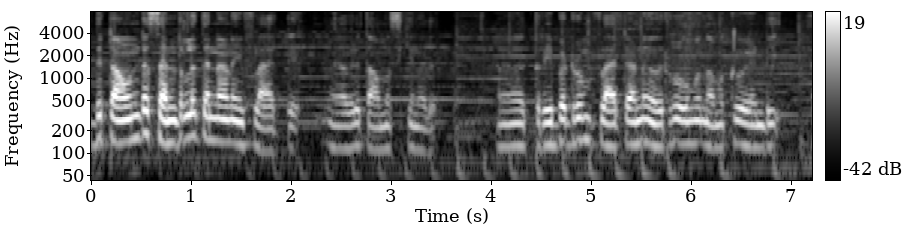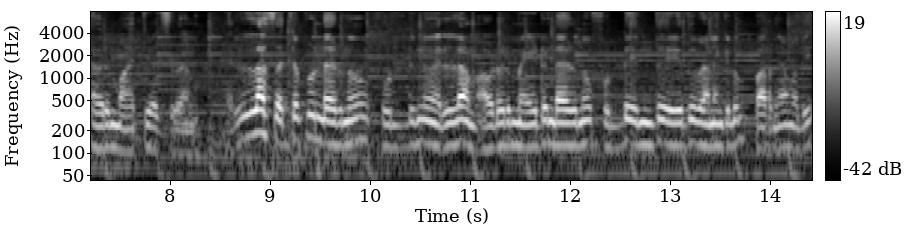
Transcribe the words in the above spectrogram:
ഇത് ടൗണിന്റെ സെന്ററിൽ തന്നെയാണ് ഈ ഫ്ലാറ്റ് അവർ താമസിക്കുന്നത്. ത്രീ ബെഡ്റൂം ഫ്ലാറ്റാണ് ഒരു റൂം നമുക്ക് വേണ്ടി അവർ മാറ്റി വെച്ചതാണ്. എല്ലാ സെറ്റപ്പും ഉണ്ടായിരുന്നു. ഫുഡിനും എല്ലാം. അവിടെ ഒരു മെയ്ഡ് ഉണ്ടായിരുന്നു. ഫുഡ് എന്ത് ഏത് വേണമെങ്കിലും പറഞ്ഞാൽ മതി.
